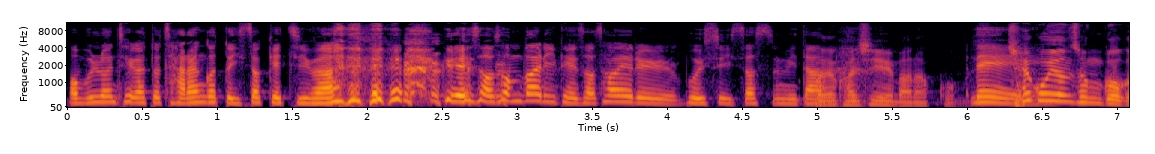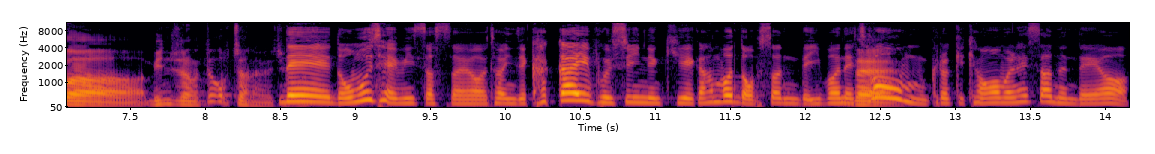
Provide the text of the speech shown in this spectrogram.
어, 물론 제가 또 잘한 것도 있었겠지만, 그래서 선발이 돼서 사회를 볼 수 있었습니다. 많은 관심이 많았고 네, 최고위원 선거가 민주당 뜨겁잖아요. 지금. 네, 너무 재밌었어요. 저 이제 가까이 볼 수 있는 기회가 한 번도 없었는데 이번에 네. 처음 그렇게 경험을 했었는데요.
